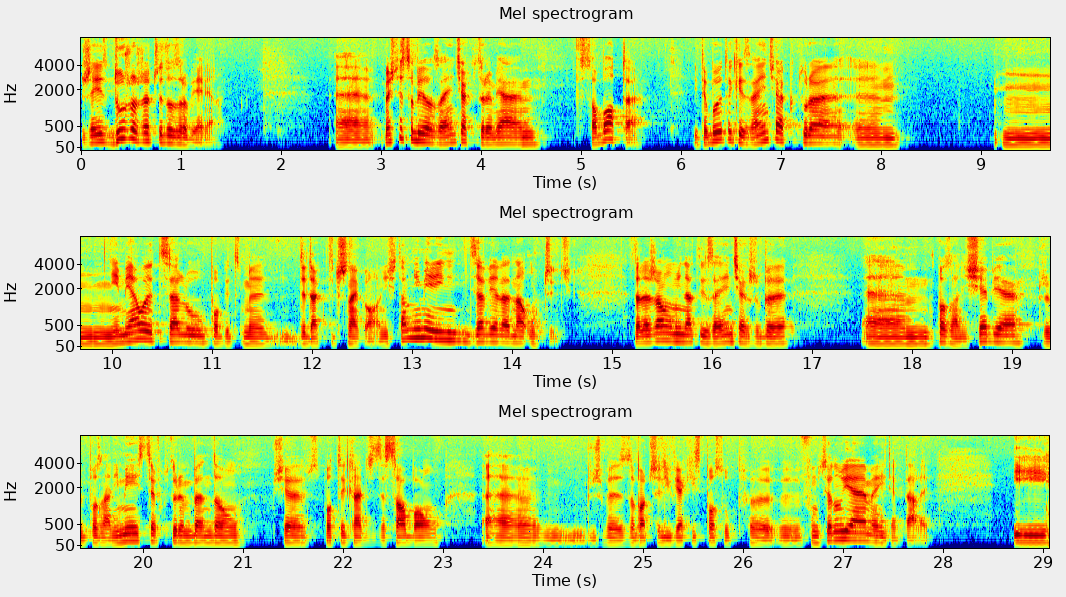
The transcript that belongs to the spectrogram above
że jest dużo rzeczy do zrobienia. E, Myślę sobie o zajęciach, które miałem w sobotę. I to były takie zajęcia, które ym, nie miały celu, powiedzmy, dydaktycznego. Oni się tam nie mieli za wiele nauczyć. Zależało mi na tych zajęciach, żeby poznali siebie, żeby poznali miejsce, w którym będą się spotykać ze sobą, żeby zobaczyli, w jaki sposób y, y, funkcjonujemy i tak dalej. I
